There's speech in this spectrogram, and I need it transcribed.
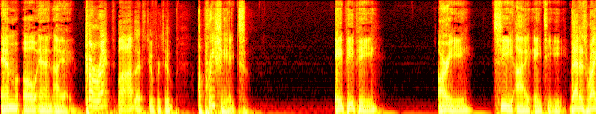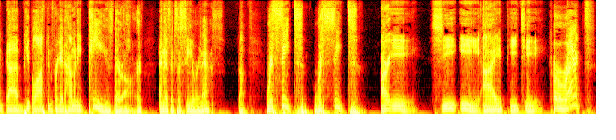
M O N I A. Correct, Bob. That's two for two. Appreciates. A P P R E C I A T E. That is right. Uh, people often forget how many P's there are and if it's a C or an S. So, receipt. Receipt. R E C E I P T. Correct.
